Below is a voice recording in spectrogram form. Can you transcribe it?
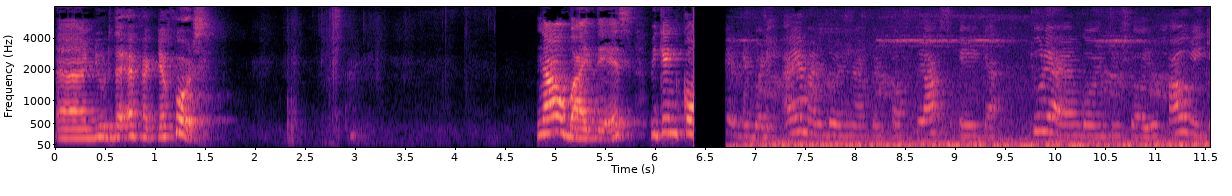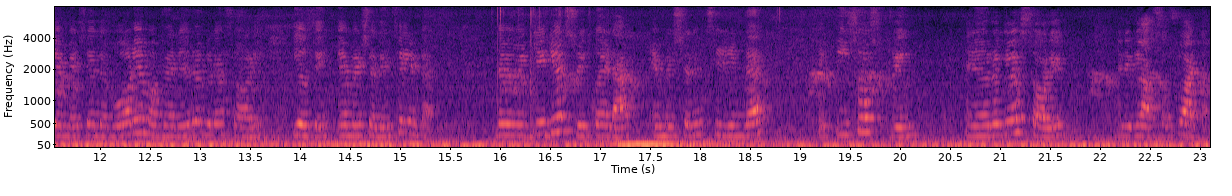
uh, due to the effective force. Now by this we can call Hey everybody, I am Anandu Vinapin of class 8 Today I am going to show you how we can measure the volume of an irregular solid using a measuring cylinder. The materials required are a measuring cylinder, a piece of string, an irregular solid, and a glass of water.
